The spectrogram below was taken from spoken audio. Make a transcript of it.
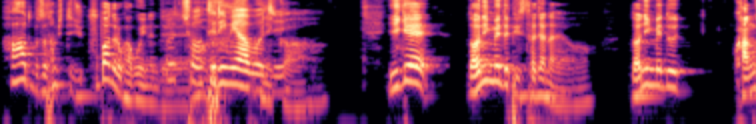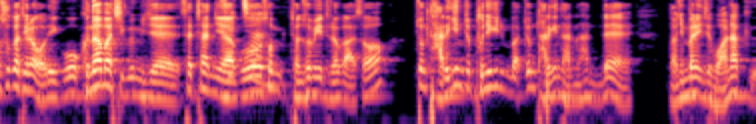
하하도 벌써 30대 후반으로 가고 있는데. 그렇죠 드림이 아버지. 그러니까 이게 러닝맨도 비슷하잖아요. 러닝맨도 광수가 제일 어리고 그나마 지금 이제 세찬이하고 세찬. 솜- 전소민이 들어가서 좀 다르긴 좀 분위기 좀 다르긴 다른 한데 러닝맨이 이제 워낙 그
